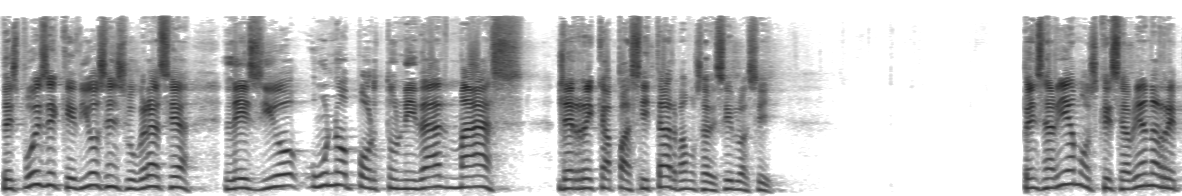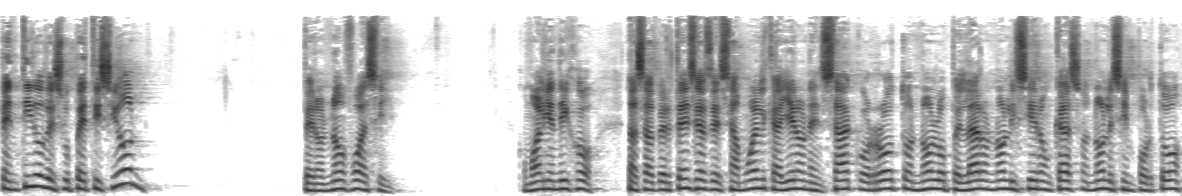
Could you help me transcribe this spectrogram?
después de que Dios en su gracia les dio una oportunidad más de recapacitar, vamos a decirlo así, Pensaríamos que se habrían arrepentido de su petición, pero no fue así. Como alguien dijo, las advertencias de Samuel cayeron en saco roto, no lo pelaron, no le hicieron caso, no les importó.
